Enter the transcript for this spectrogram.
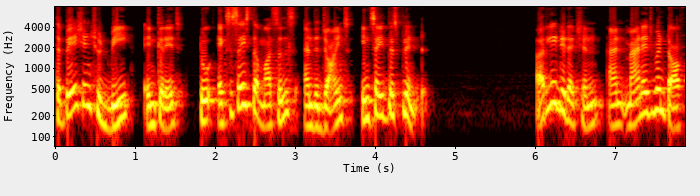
The patient should be encouraged to exercise the muscles and the joints inside the splint. Early detection and management of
